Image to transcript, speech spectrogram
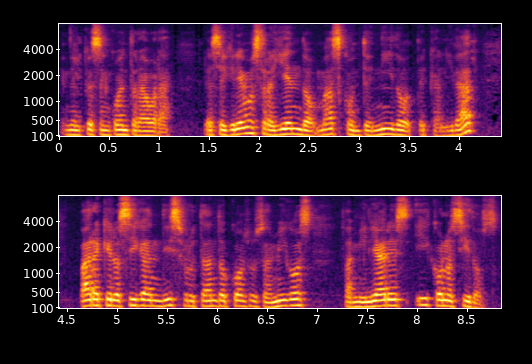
en el que se encuentra ahora. Les seguiremos trayendo más contenido de calidad para que lo sigan disfrutando con sus amigos, familiares y conocidos.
